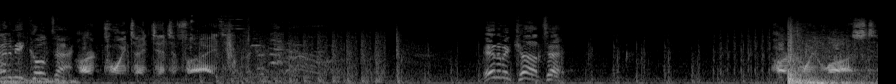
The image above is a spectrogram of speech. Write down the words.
Enemy contact! Hardpoint identified. Enemy contact! Hardpoint lost.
